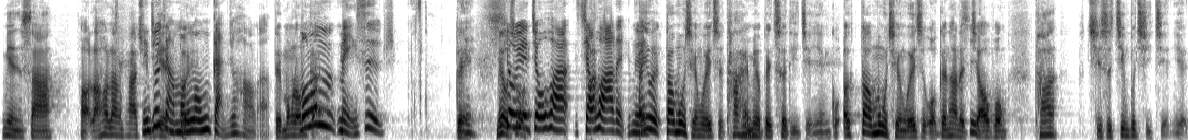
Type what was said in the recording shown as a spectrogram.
面纱，好，然后让他去。你就讲朦胧感就好了。对，朦胧感。朦胧美是。对，没有错。月浇花，浇花的。那因为到目前为止，他还没有被彻底检验过。而到目前为止，我跟他的交锋，他其实经不起检验。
